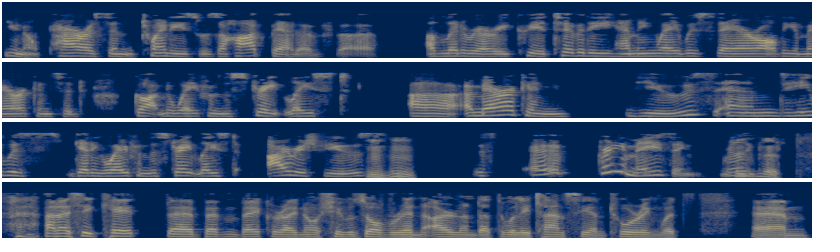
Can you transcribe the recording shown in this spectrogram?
you know, Paris in the 20s was a hotbed of, uh, of literary creativity. Hemingway was there. All the Americans had gotten away from the straight-laced, uh, American views and he was getting away from the straight-laced Irish views. Mm-hmm. It's uh, pretty amazing, really. Isn't it? And I see Kate uh, Bevan Baker, I know she was over in Ireland at the Willie Clancy and touring with, um,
